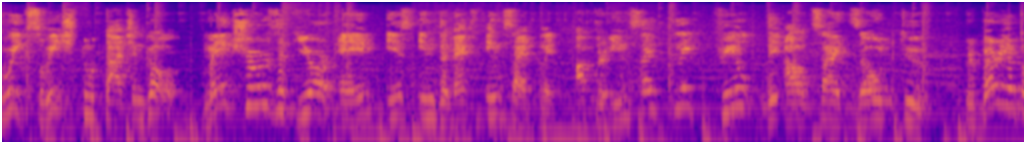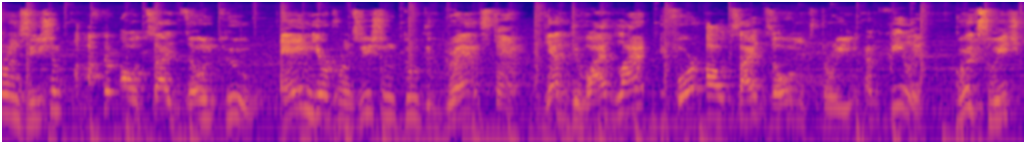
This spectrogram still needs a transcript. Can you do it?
Quick switch to touch and go. Make sure that your aim is in the next inside clip. After inside clip, fill the outside zone 2. Prepare your transition after outside zone 2. Aim your transition to the grandstand. Get white line before outside zone 3 and fill it. Quick switch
